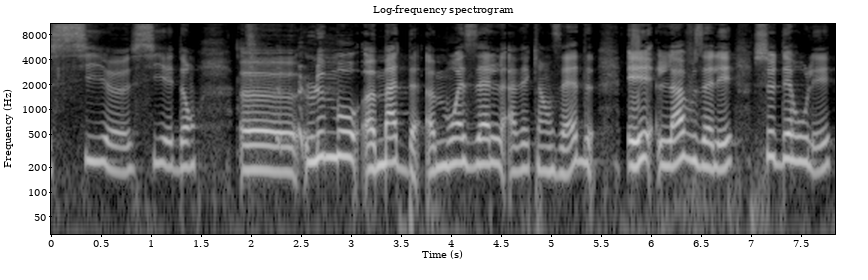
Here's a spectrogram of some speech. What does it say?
si euh, si aidant euh, le mot euh, mademoiselle avec un Z, et là vous allez se dérouler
